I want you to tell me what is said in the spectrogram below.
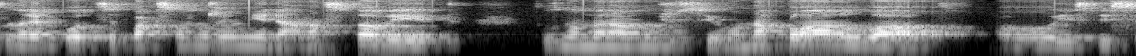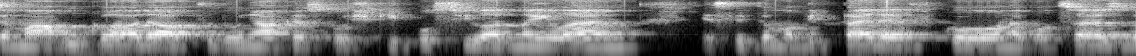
ten report se pak samozřejmě dá nastavit, to znamená, můžu si ho naplánovat, jestli se má ukládat do nějaké složky, posílat mailem, jestli to má být PDF nebo CSV,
